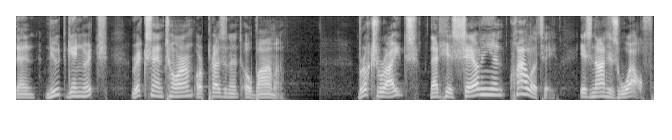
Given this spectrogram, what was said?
than Newt Gingrich, Rick Santorum, or President Obama. Brooks writes that his salient quality is not his wealth.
